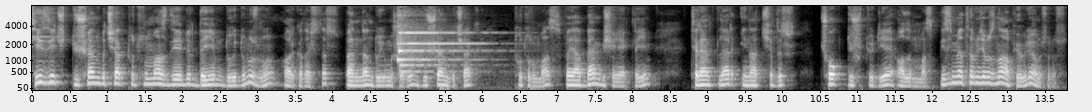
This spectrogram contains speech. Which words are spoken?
Siz hiç düşen bıçak tutulmaz diye bir deyim duydunuz mu arkadaşlar? Benden duymuş olun. Düşen bıçak tutulmaz veya ben bir şey ekleyeyim. Trendler inatçıdır. Çok düştü diye alınmaz. Bizim yatırımcımız ne yapıyor biliyor musunuz?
